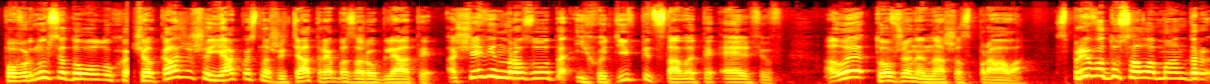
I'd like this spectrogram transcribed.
Повернувся до Олуха. Чел каже, що якось на життя треба заробляти. А ще він мразота і хотів підставити ельфів. Але то вже не наша справа. З приводу Саламандр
